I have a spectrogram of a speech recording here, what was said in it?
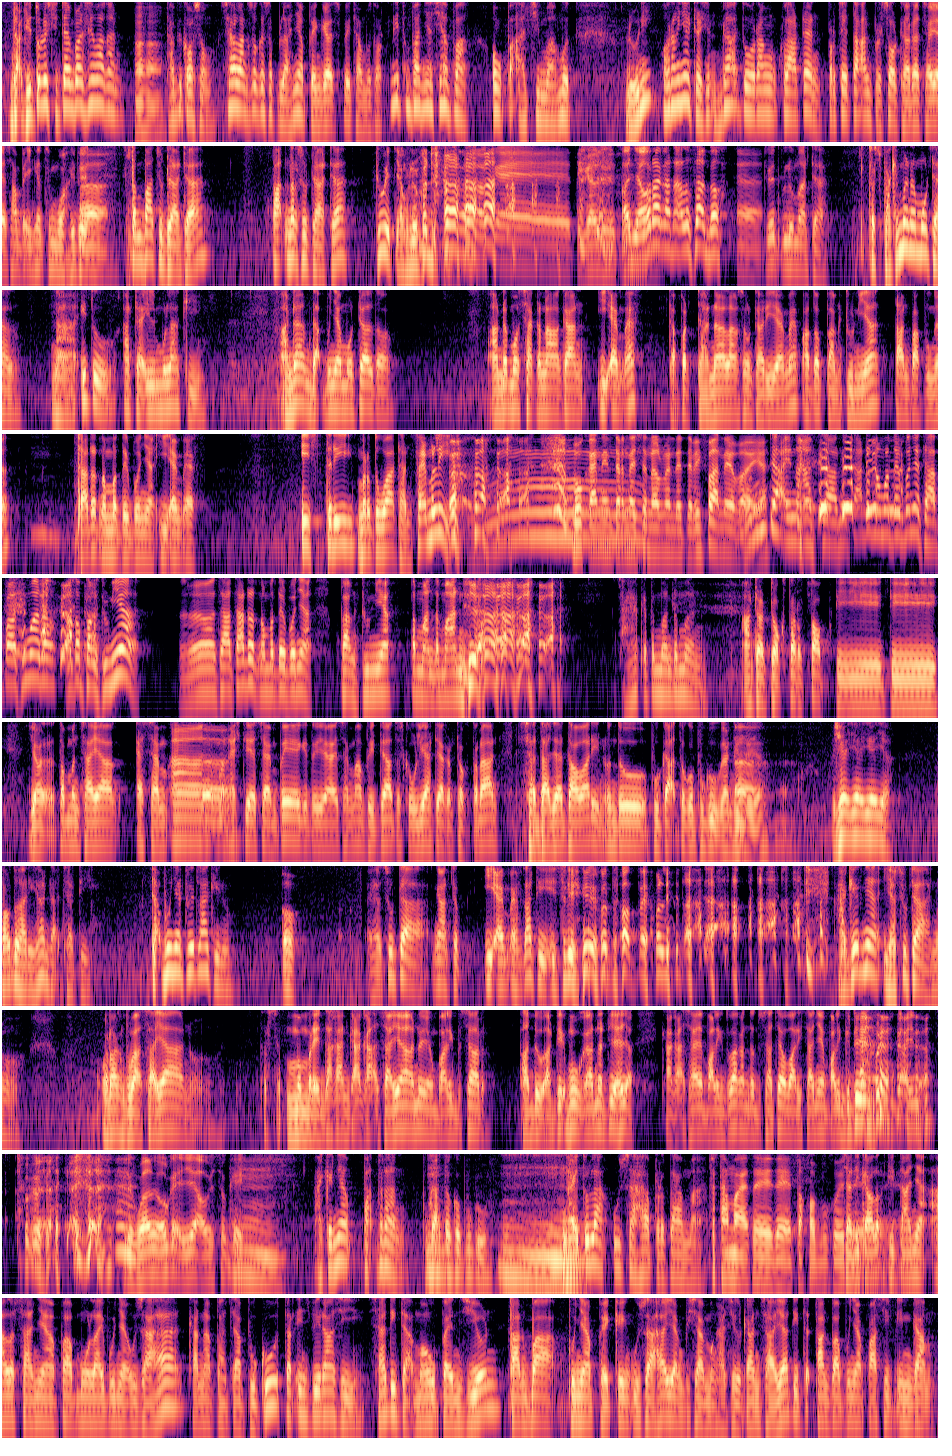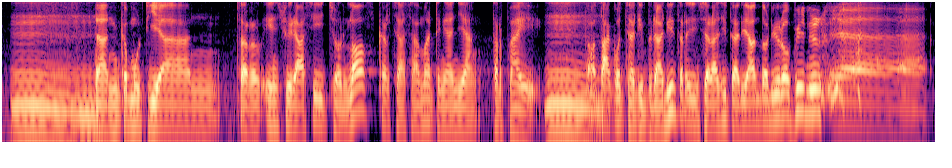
Enggak ditulis di tempel sewakan, uh -huh. tapi kosong. Saya langsung ke sebelahnya bengkel sepeda motor. Ini tempatnya siapa? Oh Pak Haji Mahmud. Lu ini orangnya dari sini. Enggak, itu orang Klaten. Percetaan bersaudara saya sampai ingat semua itu. Uh. Tempat sudah ada, partner sudah ada, duit yang belum ada. Oke, tinggal duit. Banyak orang kan alasan toh, uh. duit belum ada. Terus bagaimana modal? Nah itu ada ilmu lagi. Anda tidak punya modal toh. Anda mau saya kenalkan IMF, dapat dana langsung dari IMF atau Bank Dunia tanpa bunga. Catat nomor teleponnya IMF. Istri, mertua, dan family. hmm. Bukan International Monetary Fund ya Pak ya? Tidak, enak aja. Catat nomor teleponnya ada apa semua toh. Atau Bank Dunia. Nah, saya catat nomor teleponnya. Bank Dunia, teman-teman. saya ke teman-teman ada dokter top di di ya, teman saya SMA, uh. teman SD SMP gitu ya, SMA beda terus kuliah dia kedokteran. Saya tanya tawarin untuk buka toko buku kan gitu uh. ya. Ya ya ya ya. Waktu hari H enggak jadi. Enggak punya duit lagi no. Oh. Ya sudah ngadep IMF tadi istri family tadi. Akhirnya ya sudah no. Orang tua saya no terus memerintahkan kakak saya no yang paling besar bantu adikmu karena dia ya kakak saya paling tua kan tentu saja warisannya yang paling gede bukain. Oke, okay, ya oke. Okay. Hmm akhirnya partneran buka hmm. toko buku. Hmm. Nah itulah usaha pertama. Pertama itu, itu toko buku itu. Jadi kalau ya. ditanya alasannya apa mulai punya usaha karena baca buku terinspirasi. Saya tidak mau pensiun tanpa punya backing usaha yang bisa menghasilkan saya tidak tanpa punya pasif income. Hmm. Dan kemudian terinspirasi John Love kerjasama dengan yang terbaik. Hmm. Kalau takut jadi berani terinspirasi dari Anthony Robbins. Yeah.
